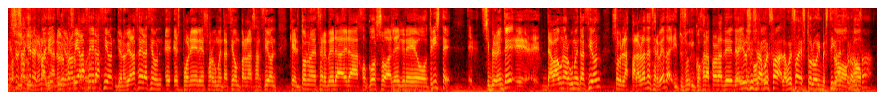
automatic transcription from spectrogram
Eso es aquí en España. Yo no vi a la federación. Yo no vi a la federación eh, exponer en su argumentación para la sanción que el tono de Cervera era jocoso, alegre o triste. Eh, simplemente eh, eh, daba una argumentación sobre las palabras de Cerveta y tú y coges las palabras de. yo no sé si la UEFA, la UEFA esto lo investiga. No, esto, no.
